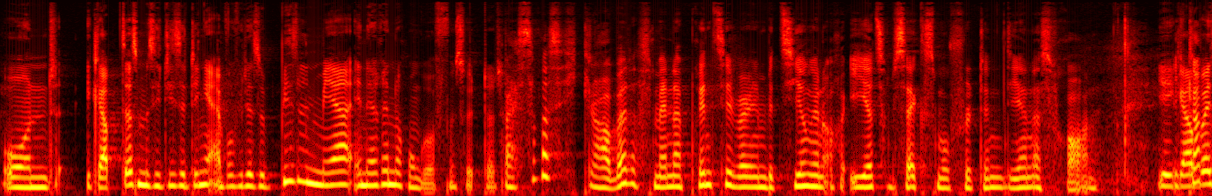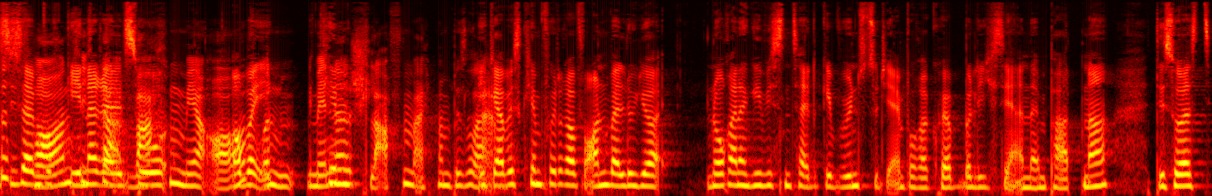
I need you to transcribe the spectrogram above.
Und ich glaube, dass man sich diese Dinge einfach wieder so ein bisschen mehr in Erinnerung rufen sollte. Weißt du, was ich glaube? Dass Männer prinzipiell in Beziehungen auch eher zum Sexmuffel tendieren als Frauen. Ja, ich, glaube, glaub, es ist einfach Frauen sich generell so. wachen mehr auf aber und ich- Männer Kim- schlafen manchmal ein bisschen Ich glaube, es kommt voll darauf an, weil du ja nach einer gewissen Zeit gewöhnst du dich einfach auch körperlich sehr an deinen Partner. Das heißt,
